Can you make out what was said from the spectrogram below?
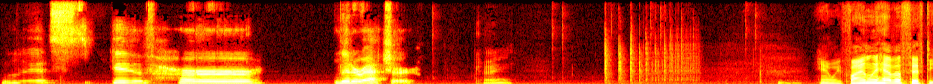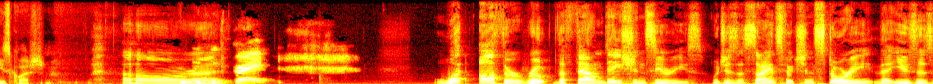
let's give her literature. Okay. And we finally have a 50s question. All right. Great. What author wrote the Foundation series, which is a science fiction story that uses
